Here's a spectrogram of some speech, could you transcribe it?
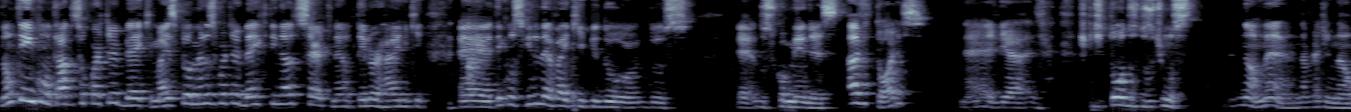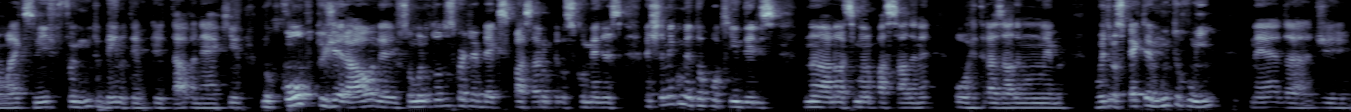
não tem encontrado seu quarterback, mas pelo menos o quarterback tem dado certo, né? O Taylor Heineken é, tem conseguido levar a equipe do, dos, é, dos Commanders a vitórias, né? Ele, é, acho que de todos os últimos não, né? Na verdade, não. O Alex Smith foi muito bem no tempo que ele estava, né? Aqui no cômputo geral, né? Somando todos os quarterbacks que passaram pelos Commanders. A gente também comentou um pouquinho deles na, na semana passada, né? Ou retrasada, não lembro. O retrospecto é muito ruim, né? Da, de,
